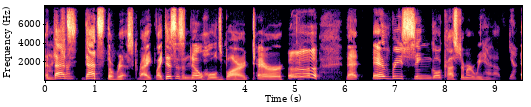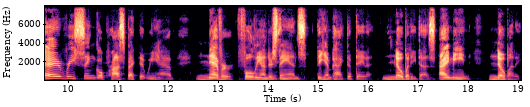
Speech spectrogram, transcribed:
and that's that's the risk, right? Like this is a no holds barred terror uh, that every single customer we have, Yeah. every single prospect that we have, never fully understands the impact of data. Nobody does. I mean, nobody.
